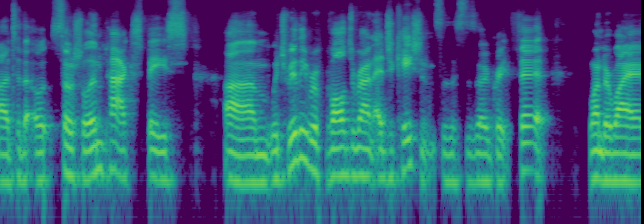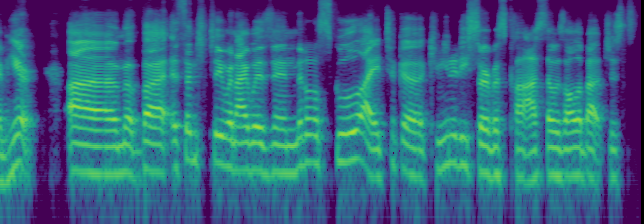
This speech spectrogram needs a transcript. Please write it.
uh, to the social impact space, um, which really revolved around education. So this is a great fit. Wonder why I'm here. Um, but essentially, when I was in middle school, I took a community service class that was all about just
